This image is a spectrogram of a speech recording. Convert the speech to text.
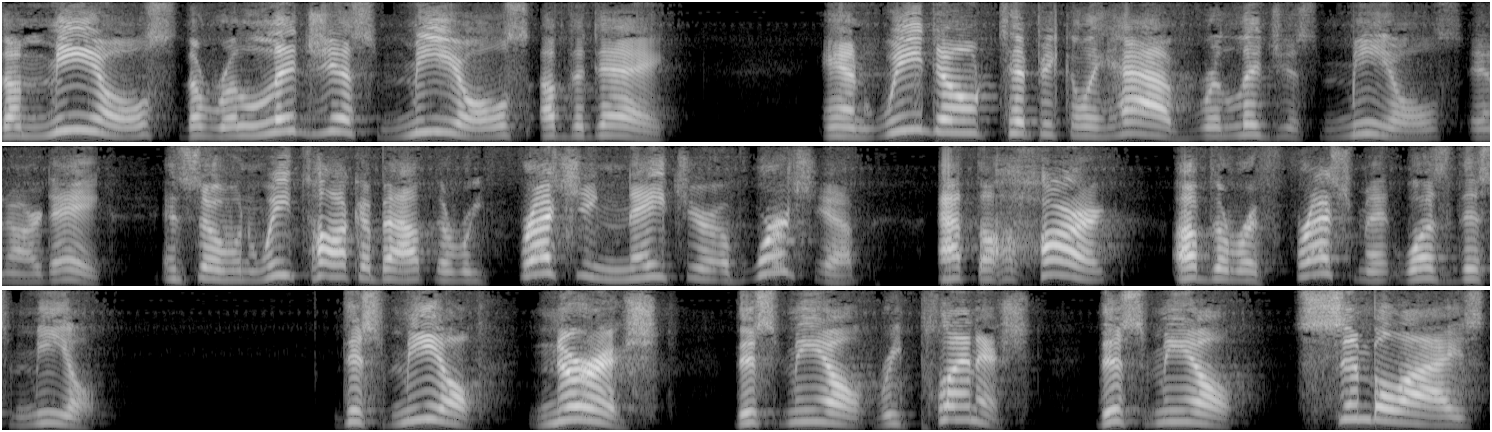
the meals, the religious meals of the day. And we don't typically have religious meals in our day. And so when we talk about the refreshing nature of worship, at the heart of the refreshment was this meal. This meal nourished, this meal replenished, this meal symbolized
